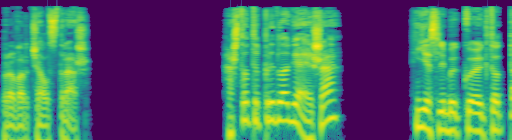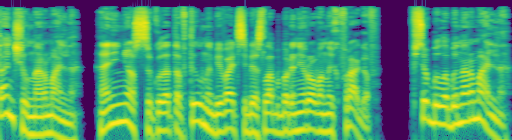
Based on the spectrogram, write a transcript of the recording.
проворчал страж. «А что ты предлагаешь, а? Если бы кое-кто танчил нормально, а не несся куда-то в тыл набивать себе слабобронированных фрагов, все было бы нормально».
